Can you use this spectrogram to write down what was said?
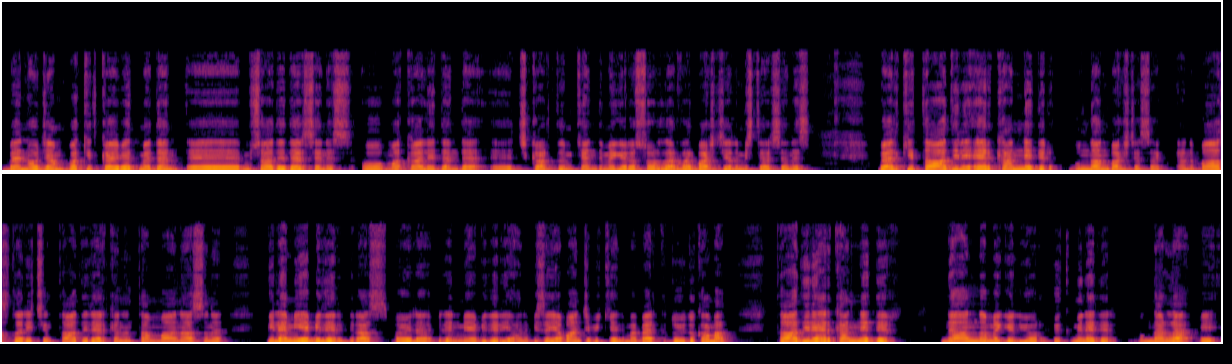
ben hocam vakit kaybetmeden e, müsaade ederseniz o makaleden de çıkarttığım kendime göre sorular var. Başlayalım isterseniz. Belki tadili erkan nedir? Bundan başlasak. Yani bazıları için tadili erkanın tam manasını bilemeyebilir. Biraz böyle bilinmeyebilir yani. Bize yabancı bir kelime. Belki duyduk ama tadili erkan nedir? Ne anlama geliyor? Hükmü nedir? Bunlarla bir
